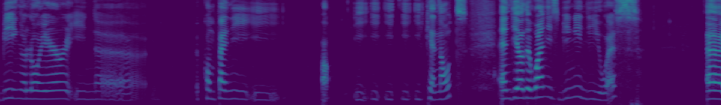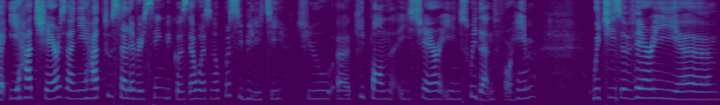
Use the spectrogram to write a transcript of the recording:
being a lawyer in a company he, well, he, he, he, he, cannot. And the other one is being in the US uh, he had shares and he had to sell everything because there was no possibility to uh, keep on his share in Sweden for him, which is a very, um,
